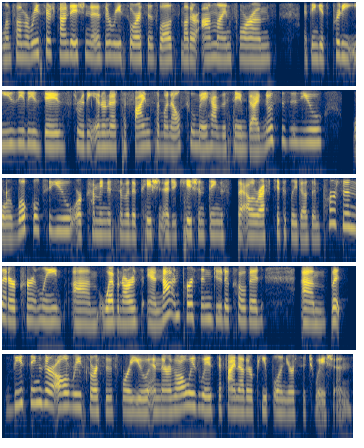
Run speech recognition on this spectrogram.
Lymphoma Research Foundation as a resource, as well as some other online forums, I think it's pretty easy these days through the internet to find someone else who may have the same diagnosis as you, or local to you, or coming to some of the patient education things that LRF typically does in person that are currently um, webinars and not in person due to COVID. Um, but these things are all resources for you, and there's always ways to find other people in your situation.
